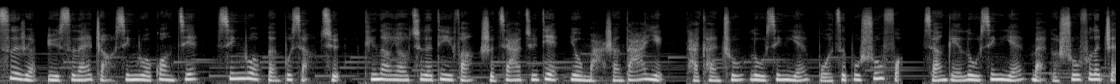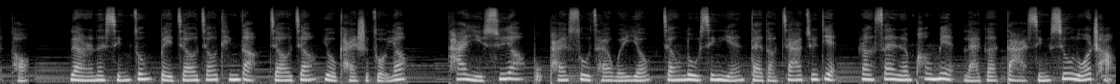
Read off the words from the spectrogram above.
次日，雨丝来找星若逛街，星若本不想去，听到要去的地方是家居店，又马上答应。他看出陆星言脖子不舒服，想给陆星言买个舒服的枕头。两人的行踪被娇娇听到，娇娇又开始作妖。她以需要补拍素材为由，将陆星言带到家居店，让三人碰面，来个大型修罗场。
